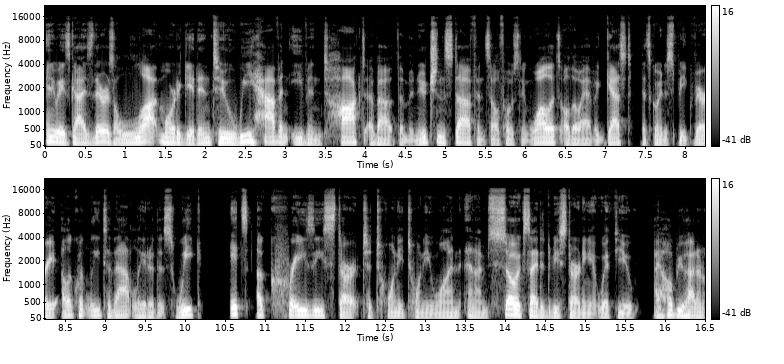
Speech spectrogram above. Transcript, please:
Anyways, guys, there is a lot more to get into. We haven't even talked about the Mnuchin stuff and self hosting wallets, although I have a guest that's going to speak very eloquently to that later this week. It's a crazy start to 2021, and I'm so excited to be starting it with you. I hope you had an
